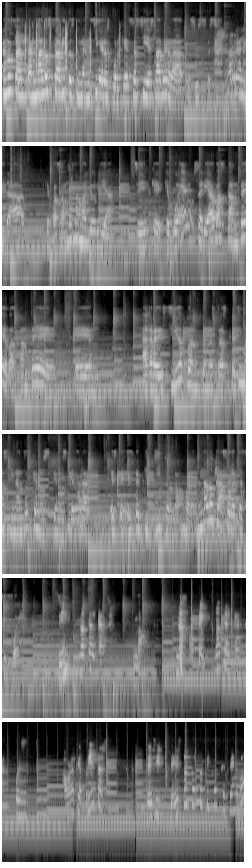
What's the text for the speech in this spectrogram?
Tenemos tan, tan malos hábitos financieros porque esa sí es la verdad, eso es, es una realidad que pasamos la mayoría, ¿sí? Que, que bueno, sería bastante, bastante eh, agradecido con, con, nuestras pésimas finanzas que nos, que nos quedara este, este piquito, ¿no? Bueno, en dado caso de que así fuera, ¿sí? No te alcanza. No. No, ok, no te alcanza. Pues ahora te aprietas. Decir, de estos gastos fijos que tengo,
